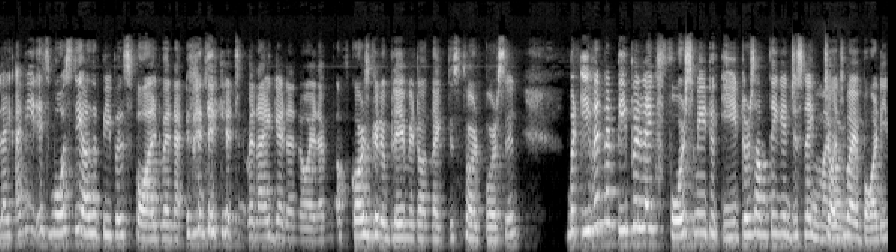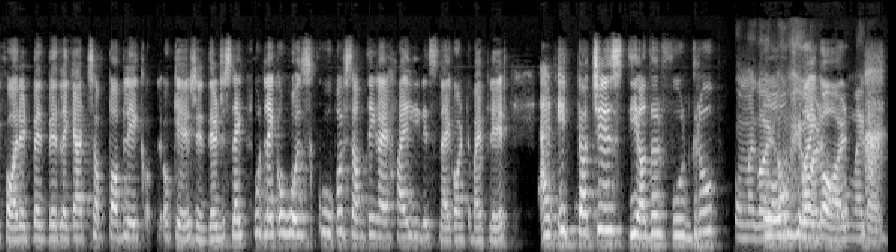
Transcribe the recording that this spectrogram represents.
Like, I mean, it's mostly other people's fault when I when they get when I get annoyed. I'm of course gonna blame it on like this third person. But even when people like force me to eat or something and just like Oh my judge God. my body for it when we're like at some public occasion, they're just like put like a whole scoop of something I highly dislike onto my plate and it touches the other food group. oh my god Oh oh my, my god. God. oh my god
